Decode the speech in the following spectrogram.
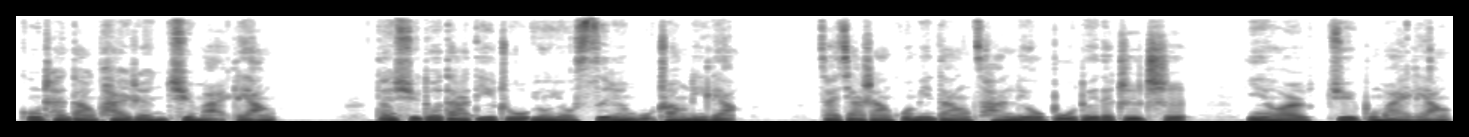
共产党派人去买粮，但许多大地主拥有私人武装力量，再加上国民党残留部队的支持，因而拒不卖粮。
